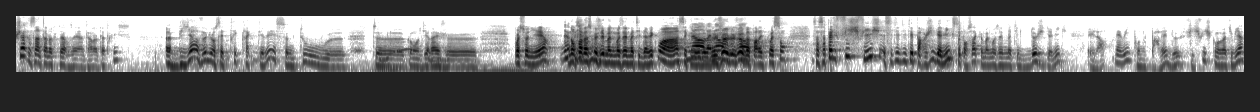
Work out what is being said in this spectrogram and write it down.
Chers internauteurs et internautatrices, euh, bienvenue dans cette Trick Track TV, somme tout, euh, te- comment dirais-je, euh, poissonnière. Non pas parce que j'ai Mademoiselle Mathilde avec moi, hein, c'est que Non, le, bah le non, jeu, le jeu non. va parler de poisson. Ça s'appelle Fiche Fiche et c'est édité par Gigamix, c'est pour ça que Mademoiselle Mathilde de Gigamix est là Ben oui, pour nous parler de Fiche Fiche. Comment vas-tu bien,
